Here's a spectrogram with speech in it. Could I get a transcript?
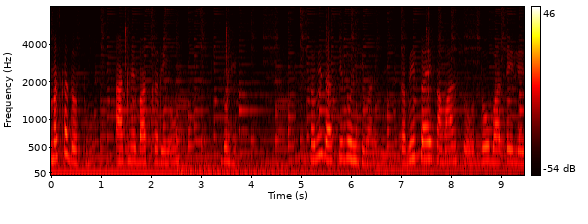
नमस्कार दोस्तों, आज मैं बात कर रही हूँ दोहे। कबीर दास के दोहे के बारे में। कबीर का एक कमाल सो दो बातें ले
